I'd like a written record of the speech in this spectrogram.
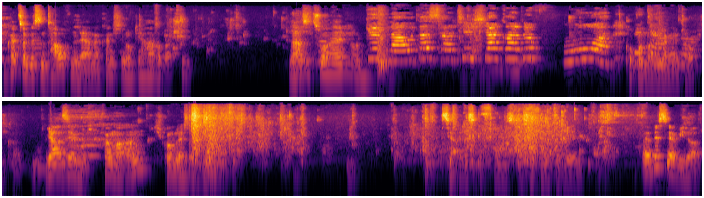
Du kannst ein bisschen tauchen lernen, dann kann ich dir noch die Haare waschen. Nase zuhalten und. Genau, das hatte ich ja gerade Guck mal, wie lange er tauchen kann. Ja, sehr gut. Fang mal an. Ich komme gleich dazu. Ist ja alles gefließt, das ist ja kein Problem. Da bist ja wieder.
